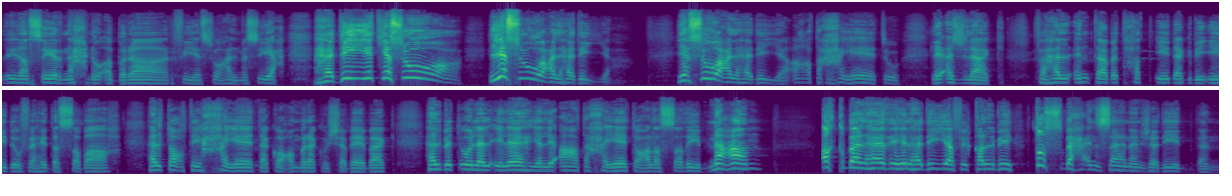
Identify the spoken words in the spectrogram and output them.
لنصير نحن أبرار في يسوع المسيح. هدية يسوع يسوع الهدية. يسوع الهدية أعطى حياته لأجلك. فهل أنت بتحط إيدك بإيده في هذا الصباح؟ هل تعطي حياتك وعمرك وشبابك؟ هل بتقول للاله يلي أعطى حياته على الصليب نعم أقبل هذه الهدية في قلبي تصبح إنسانا جديدا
